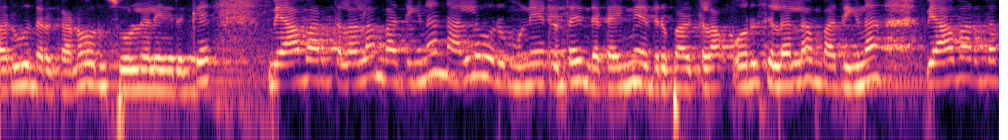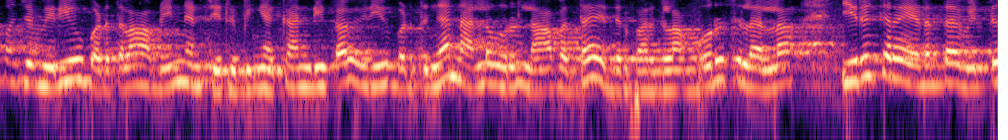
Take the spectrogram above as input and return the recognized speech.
வருவதற்கான ஒரு சூழ்நிலை இருக்குது வியாபாரத்துலலாம் பார்த்திங்கன்னா நல்ல ஒரு முன்னேற்றத்தை இந்த டைமு எதிர்பார்க்கலாம். ஒரு சிலர்லாம் பார்த்திங்கன்னா வியாபாரத்தை கொஞ்சம் விரிவுபடுத்தலாம் அப்படின்னு நினச்சிட்டு இருப்பீங்க. கண்டிப்பாக விரிவுபடுத்துங்க. நல்ல ஒரு லாபத்தை எதிர்பார்க்கலாம். ஒரு சிலர்லாம் இருக்கிற இடத்த விட்டு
